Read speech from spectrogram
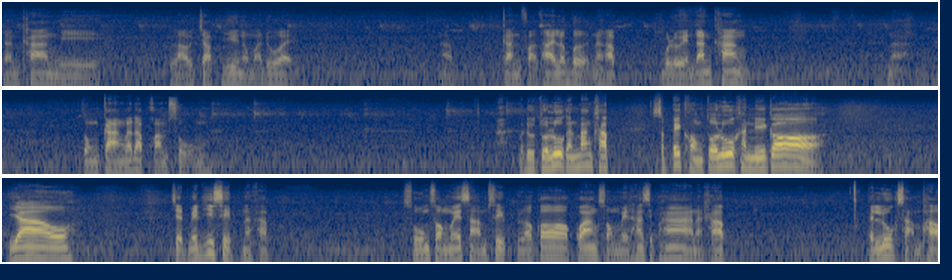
ด้านข้างมีราวจับยื่นออกมาด้วยครับ กันฝาท้ายระเบิดนะครับ บริเวณด้านข้างนะตรงกลางระดับความสูง มาดูตัวลูกกันบ้างครับ สเปคของตัวลูกคันนี้ก็ยาว7เมตร20 นะครับ สูง2เมตร30 แล้วก็กว้าง2เมตร55 นะครับ เป็นลูก 3 เพา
